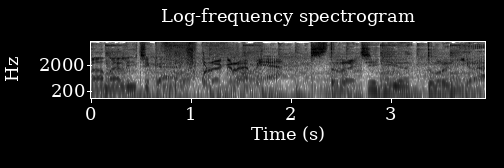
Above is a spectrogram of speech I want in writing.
аналитика в программе «Стратегия турнира».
